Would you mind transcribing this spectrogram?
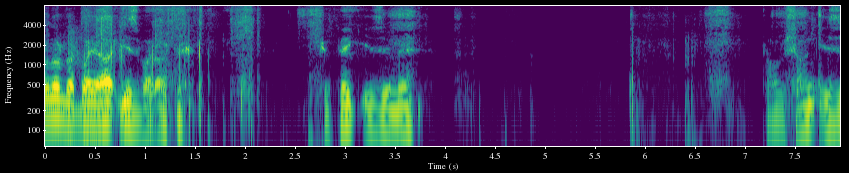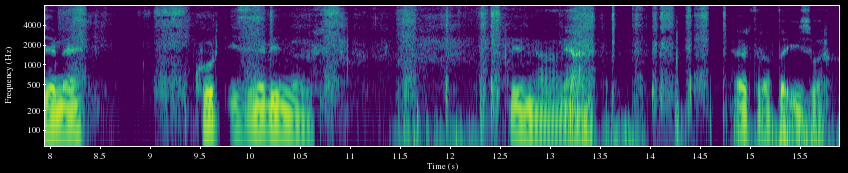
Buralarda bayağı iz var artık. Köpek izi mi? Tavşan izi mi? Kurt izi mi bilmiyoruz. Bilmiyorum yani. Her tarafta iz var.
